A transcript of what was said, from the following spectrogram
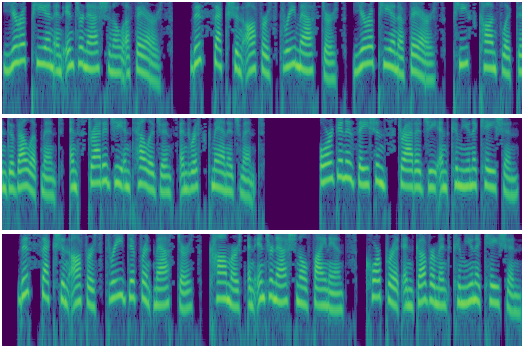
European and International Affairs this section offers three masters, European Affairs, Peace Conflict and Development, and Strategy Intelligence and Risk Management. Organizations Strategy and Communication. This section offers three different masters, Commerce and International Finance, Corporate and Government Communication,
